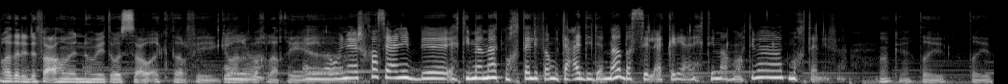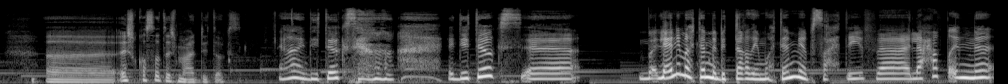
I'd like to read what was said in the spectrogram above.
وهذا اللي دفعهم إنهم يتوسعوا أكثر في جوانب أيوة. اخلاقيه أيوه. وإن اشخاص يعني باهتمامات مختلفة متعددة ما بس الأكل يعني اهتمامهم اهتمامات مختلفة. okay طيب طيب. آه، إيش قصتك مع الديتوكس؟ آه الديتوكس. الديتوكس آه لأني مهتمة بالتغذية مهتمة بصحتي فلاحظت انه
